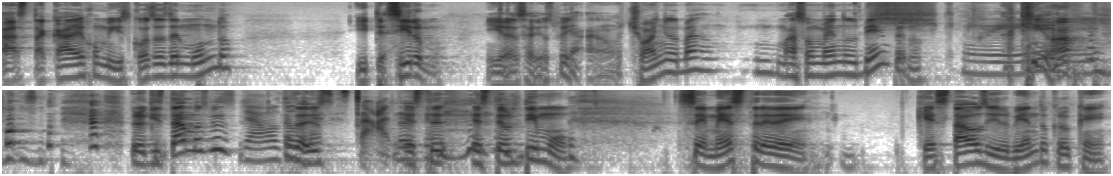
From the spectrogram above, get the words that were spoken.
hasta acá dejo mis cosas del mundo y te sirvo. Y gracias a Dios, pues ya ocho años va más o menos bien, pero aquí vamos. pero aquí estamos, pues. Llevamos dos meses. Ah, este, este último semestre de que he estado sirviendo, creo que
